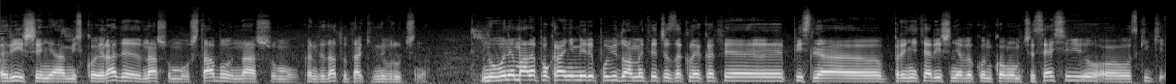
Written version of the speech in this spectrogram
рішення міської ради нашому штабу, нашому кандидату так і не вручено. Ну, вони мали, по крайній мірі, повідомити чи закликати після прийняття рішення виконкомом чи сесією, оскільки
